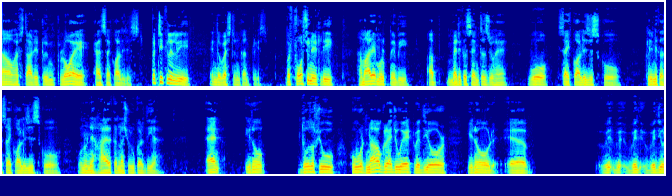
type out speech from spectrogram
now have started to employ health psychologist particularly in the western countries but fortunately ہمارے ملک میں بھی اب میڈیکل سینٹر جو ہیں وہ سائیکالوجسٹ کو کلینکل سائیکالوجسٹ کو انہوں نے ہائر کرنا شروع کر دیا ہے and you know those of you who would now graduate with your you know with your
